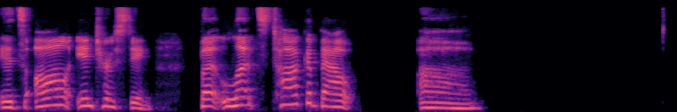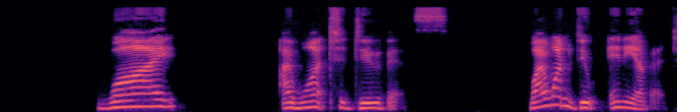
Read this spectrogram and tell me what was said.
it's all interesting. But let's talk about uh, why I want to do this, why I want to do any of it.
